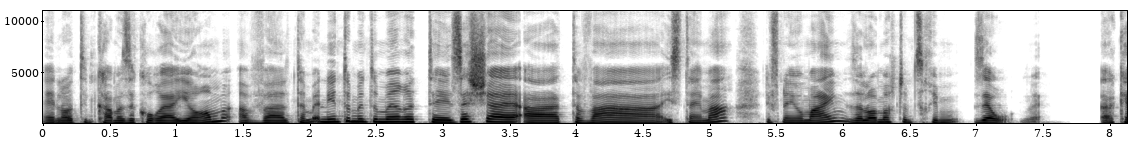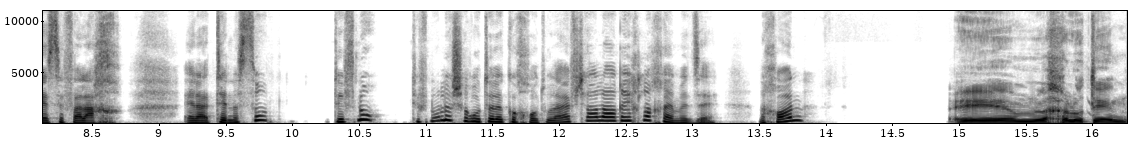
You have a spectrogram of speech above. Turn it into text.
אני לא יודעת כמה זה קורה היום, אבל אני תמיד אומרת, זה שההטבה הסתיימה לפני יומיים, זה לא אומר שאתם צריכים, זהו, הכסף הלך, אלא תנסו, תפנו. תפנו לשירות הלקוחות, אולי אפשר להעריך לכם את זה, נכון? אמ, לחלוטין,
